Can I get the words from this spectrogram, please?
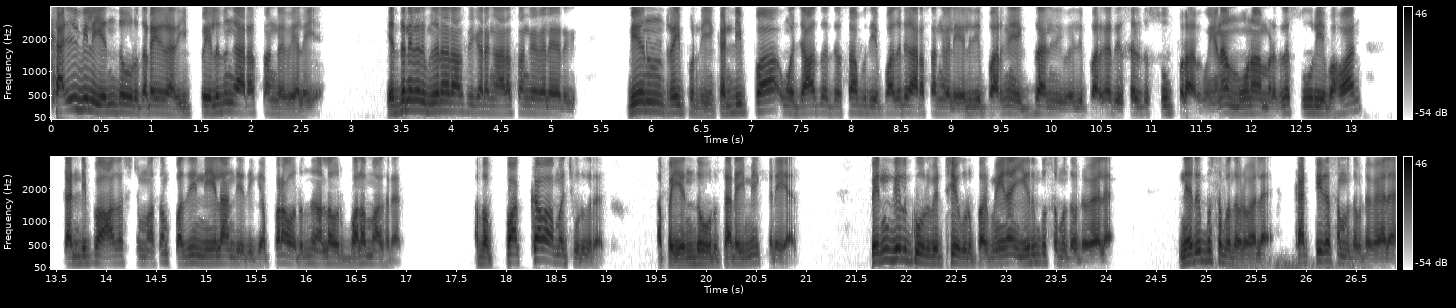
கல்வியில எந்த ஒரு தடை கிடையாது இப்ப எழுதுங்க அரசாங்க வேலையை. எத்தனை பேர் மிதன ராசிக்காரங்க அரசாங்க வேலை இருக்கு? வேணும்னு ட்ரை பண்றீங்க. கண்டிப்பா உங்க ஜாதக தசாபதியை பார்த்துட்டு அரசாங்க வேலை எழுதி பாருங்க. எக்ஸாம் எழுதி பாருங்க. ரிசல்ட் சூப்பரா இருக்கும். ஏன்னா மூணாம் இடத்துல சூரிய பகவான் கண்டிப்பா ஆகஸ்ட் மாசம் பதினேழாம் தேதிக்கு அப்புறம் அவர் வந்து நல்ல ஒரு பலமாகிறார். அப்ப பக்காவா அமைச்சு கொடுக்குறாரு. அப்ப எந்த ஒரு தடையுமே கிடையாது. பெண்களுக்கு ஒரு வெற்றியை கொடுப்பார். மெயினா இரும்பு சம்மந்தப்பட்ட வேலை நெருப்பு சம்மந்தப்பட்ட வேலை கட்டிட சம்மந்தப்பட்ட வேலை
